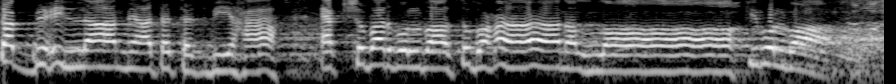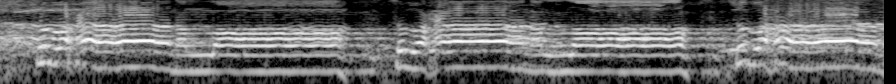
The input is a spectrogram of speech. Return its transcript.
সাব্বিহিল্লাহ মিয়াতা তাসবিহা 100 বার একবার বলবা সুবহান কি বলবা? সুবহান সুবহান সুবহান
